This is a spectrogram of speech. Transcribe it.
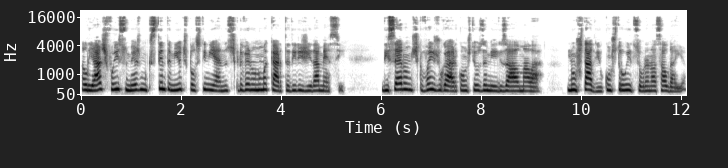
Aliás, foi isso mesmo que 70 miúdos palestinianos escreveram numa carta dirigida a Messi. Disseram-nos que vem jogar com os teus amigos a Al-Malá num estádio construído sobre a nossa aldeia.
